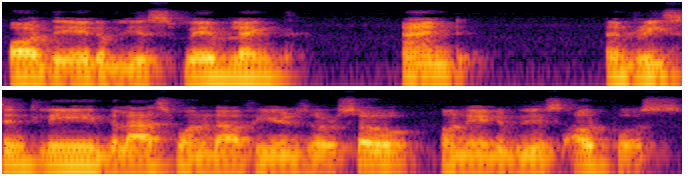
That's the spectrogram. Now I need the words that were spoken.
or the AWS wavelength and and recently in the last one and a half years or so on AWS Outposts.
